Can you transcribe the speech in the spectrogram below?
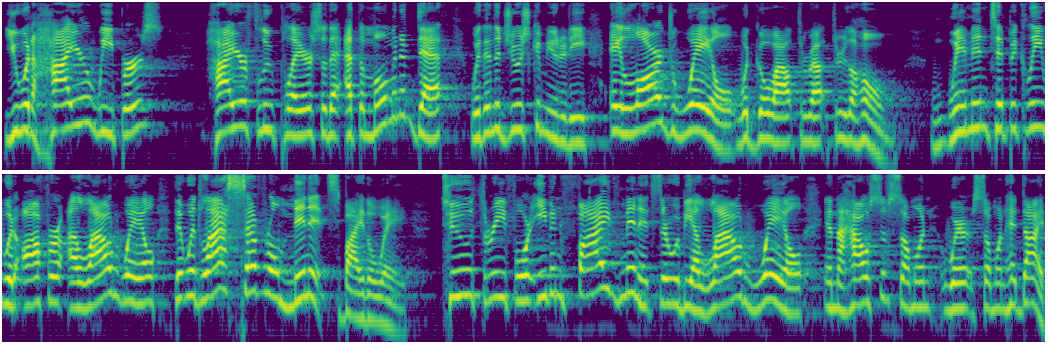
You would hire weepers, hire flute players, so that at the moment of death within the Jewish community, a large wail would go out throughout through the home. Women typically would offer a loud wail that would last several minutes, by the way. Two, three, four, even five minutes, there would be a loud wail in the house of someone where someone had died.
